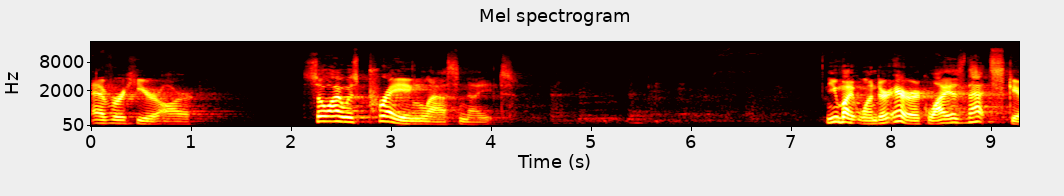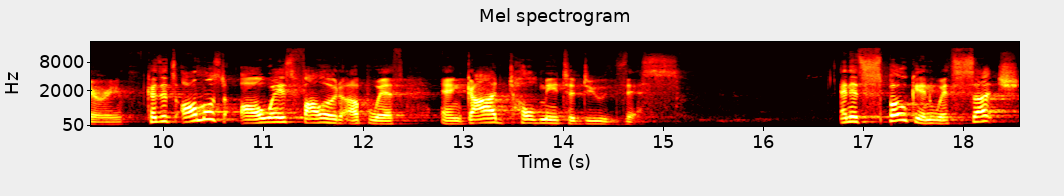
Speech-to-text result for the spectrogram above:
ever hear are, so I was praying last night. You might wonder, Eric, why is that scary? Because it's almost always followed up with, and God told me to do this. And it's spoken with such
